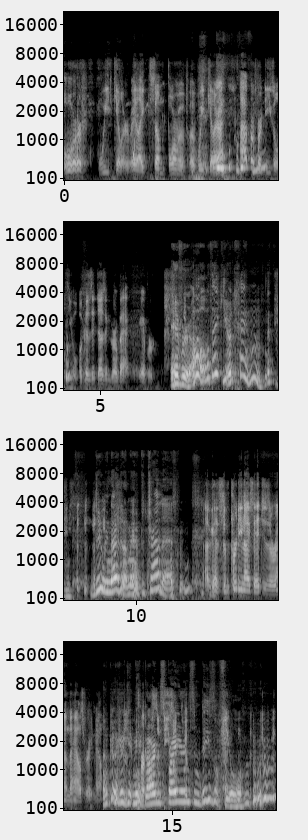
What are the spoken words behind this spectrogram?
or weed killer, like some form of, of weed killer. I, I prefer diesel fuel because it doesn't grow back ever. Ever? Oh, well, thank you. Okay, hmm. Duly noted. I'm gonna have to try that. I've got some pretty nice edges around the house right now. I'm gonna go get me a garden sprayer and some diesel fuel.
